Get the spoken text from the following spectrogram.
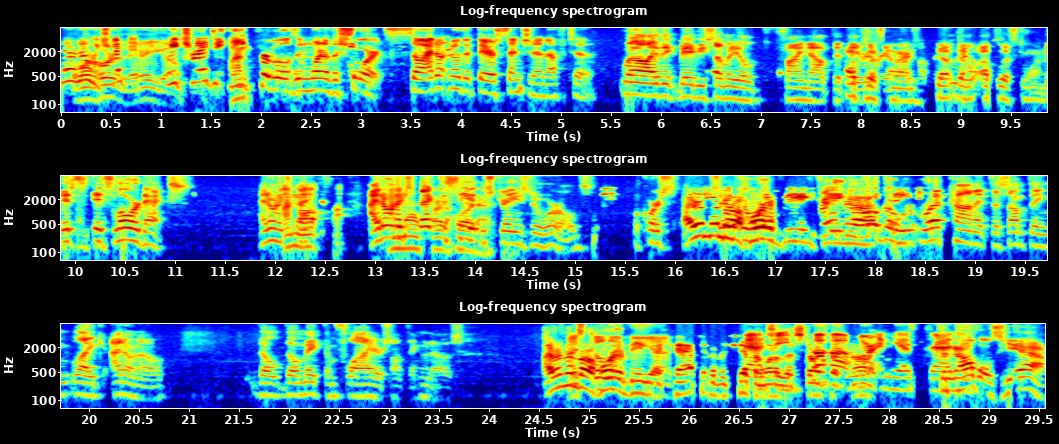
I don't. Or, We or- tried, there you go. we tried to eat I'm- tribbles in one of the shorts, so I don't know that they're sentient enough to. Well, I think maybe somebody will find out that they Uplift really are. or one. something. They'll, they'll uplift one. It's something. it's lower decks. I don't expect. all. I don't I'm expect to the see it in Strange New Worlds. Of course, I remember Stranger a Horta World- being, Strange New uh, Worlds will retcon it to something like I don't know. They'll they'll make them fly or something. Who knows? I remember I a still Horta like the, being uh, a captain of a ship in one of the Badgie. Star Trek novels. Martin, yes, the novels, yeah.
